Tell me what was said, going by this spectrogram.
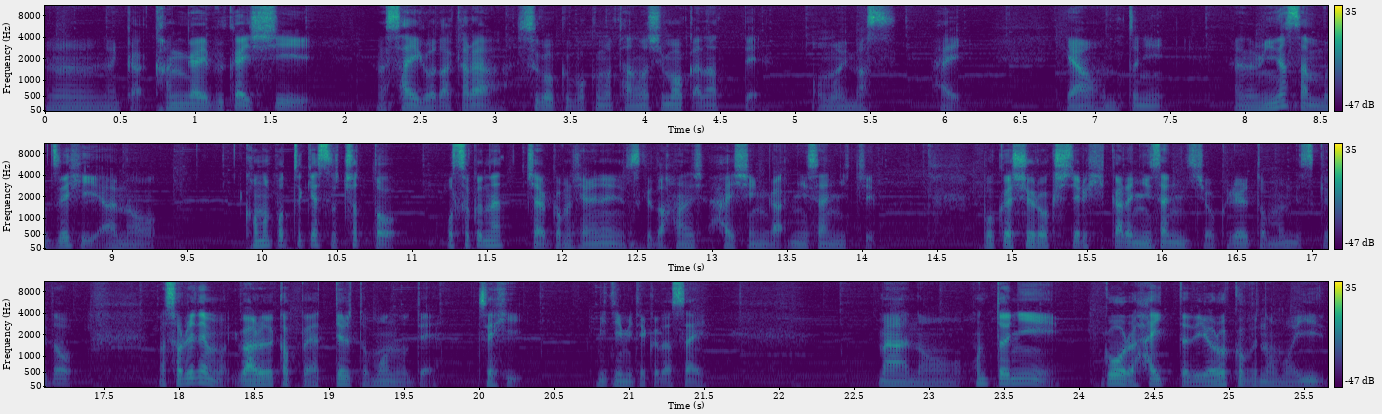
うんなんか感慨深いし、最後だからすごく僕も楽しもうかなって思います。はい。いや本当にあの皆さんもぜひあのこのポッドキャストちょっと遅くなっちゃうかもしれないんですけど配信が23日。僕が収録してる日から23日遅れると思うんですけど、まあ、それでもワールドカップやってると思うのでぜひ見てみてください。まああの本当にゴール入ったで喜ぶのもいい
